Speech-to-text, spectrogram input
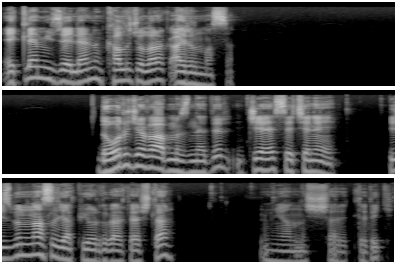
eklem yüzeylerinin kalıcı olarak ayrılması. Doğru cevabımız nedir? C seçeneği. Biz bunu nasıl yapıyorduk arkadaşlar? Yanlış işaretledik.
